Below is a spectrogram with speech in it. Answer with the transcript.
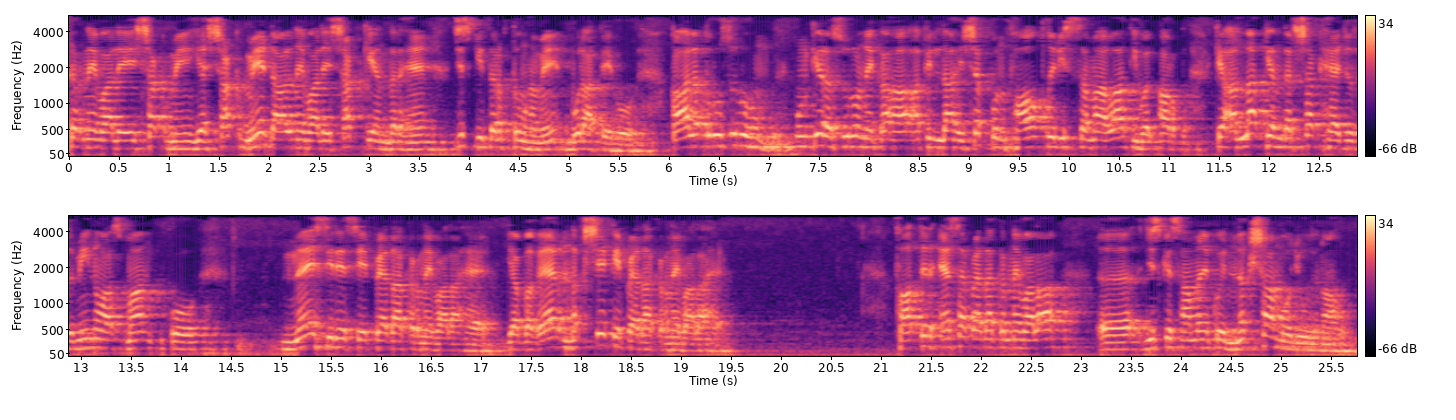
کرنے والے شک میں یا شک میں ڈالنے والے شک کے اندر ہیں جس کی طرف تم ہمیں بلاتے ہو۔ قالت رسلهم، ان کے رسولوں نے کہا اف اللہ شک فاطر السماوات والارض کیا اللہ کے اندر شک ہے جو زمین و آسمان کو نئے سرے سے پیدا کرنے والا ہے یا بغیر نقشے کے پیدا کرنے والا ہے۔ فاطر ایسا پیدا کرنے والا جس کے سامنے کوئی نقشہ موجود نہ ہو۔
